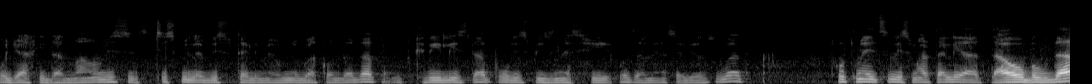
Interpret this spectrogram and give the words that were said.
ოჯახიდან. მამამისის წისკვილების მთელი მეურნეობა ჰქონდა და ქვილის და პურის ბიზნესში იყო ძალიან სერიოზულად 15 წლის მართალია დაობლდა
